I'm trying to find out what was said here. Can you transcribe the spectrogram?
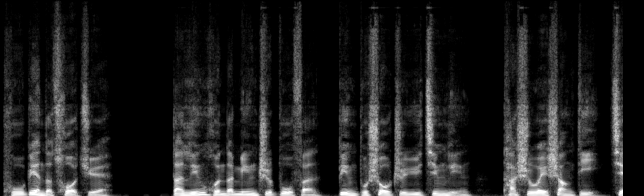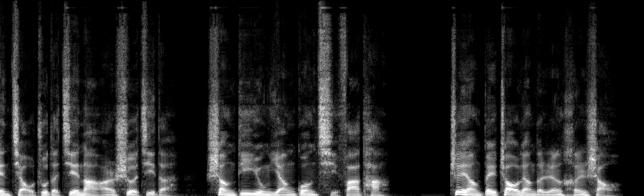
普遍的错觉，但灵魂的明智部分并不受制于精灵，它是为上帝建脚柱的接纳而设计的。上帝用阳光启发它，这样被照亮的人很少，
